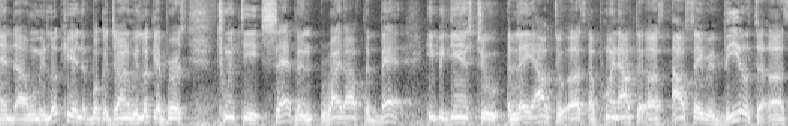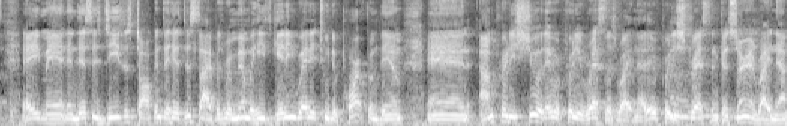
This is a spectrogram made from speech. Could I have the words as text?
And uh, when we look here in the book of John, we look at verse 27 right off the bat he begins to lay out to us, or point out to us, I'll say reveal to us, amen. And this is Jesus talking to his disciples. Remember, he's getting ready to depart from them. And I'm pretty sure they were pretty restless right now. They were pretty mm-hmm. stressed and concerned right now.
